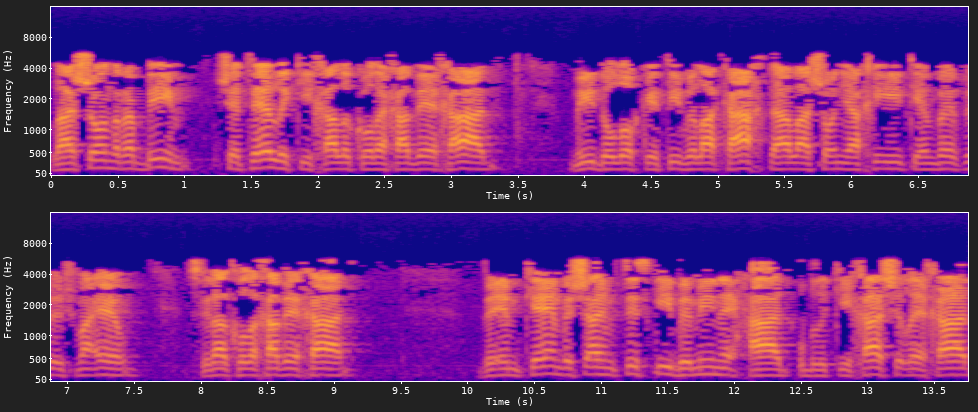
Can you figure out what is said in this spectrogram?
לשון רבים שתהיה לקיחה לכל אחד ואחד. מידו לא כתיב ולקחת לשון יחיד כן וישמעאל. ספירת כל אחד ואחד. ואם כן ושם תסקי במין אחד ובלקיחה של אחד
